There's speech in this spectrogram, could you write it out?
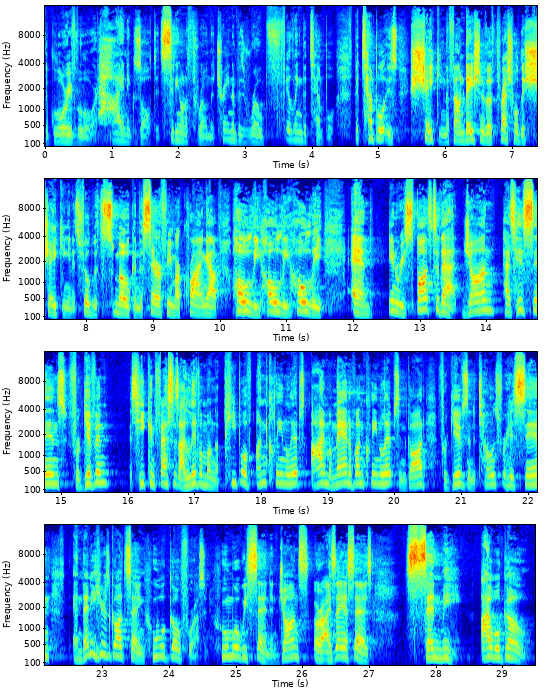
the glory of the Lord, high and exalted, sitting on a throne, the train of his robe filling the temple. The temple is shaking. The foundation of the threshold is shaking, and it's filled with smoke, and the seraphim are crying out, Holy, holy, holy. And in response to that, John has his sins forgiven as he confesses, I live among a people of unclean lips. I'm a man of unclean lips, and God forgives and atones for his sin. And then he hears God saying, Who will go for us? And whom will we send? And John or Isaiah says, Send me. I will go.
